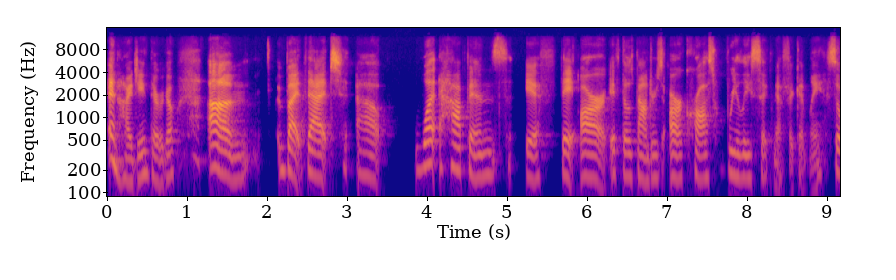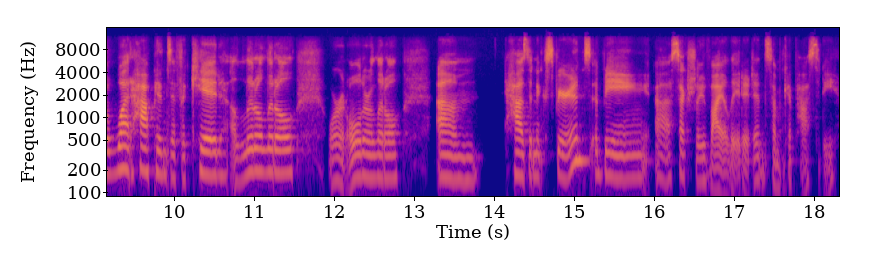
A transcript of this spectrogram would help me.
and hygiene. There we go. Um, but that uh, what happens if they are if those boundaries are crossed really significantly? So what happens if a kid a little little or an older little um, has an experience of being uh, sexually violated in some capacity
